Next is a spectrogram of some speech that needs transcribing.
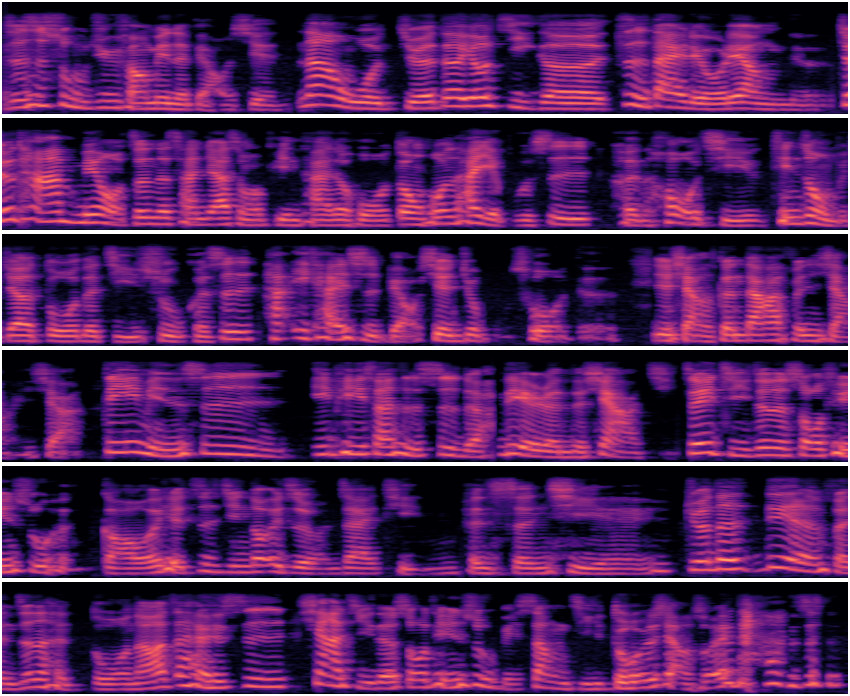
这是数据方面的表现。那我觉得有几个自带流量的，就他没有真的参加什么平台的活动，或者他也不是很后期听众比较多的集数，可是他一开始表现就不错的，也想跟大家分享一下。第一名是 EP 三十四的猎人的下集，这一集真的收听数很高，而且至今都一直有人在听，很神奇诶、觉得猎人粉真的很多。然后再来是下集的收听数比上集多，就想说，哎，他是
